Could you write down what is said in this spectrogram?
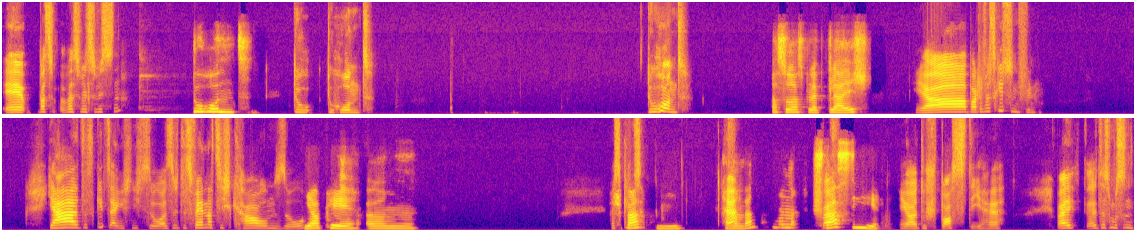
Äh, was, was willst du wissen? Du Hund. Du, du Hund. Du Hund. Achso, das bleibt gleich. Ja, warte, was gibt's denn für ein... Ja, das gibt's eigentlich nicht so. Also das verändert sich kaum so. Ja, okay. Ähm. Was? Spasti. Hä? Spasti. Ja, du Spasti, hä? Weil äh, das muss ein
